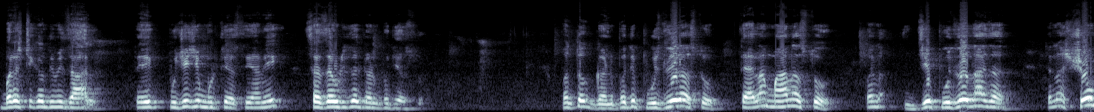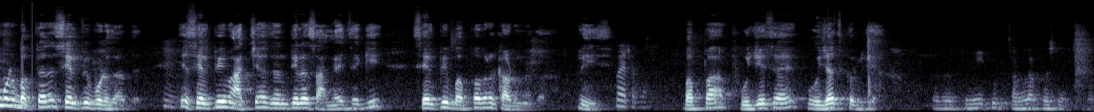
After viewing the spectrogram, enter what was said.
बऱ्याच ठिकाणी तुम्ही जाल तर एक पूजेची मूर्ती असते आणि एक सजावटीचा गणपती असतो. पण तो गणपती पूजलेला असतो त्याला मान असतो. पण जे पूजलं नाही जात त्याला शो म्हणून बघताना सेल्फी पुढे जातात ते सेल्फी आजच्या जनतेला सांगायचं की सेल्फी बाप्पावर काढू नका प्लीज. बरोबर. बाप्पा पूजेचं आहे पूजाच करू द्या. तर तुम्ही खूप चांगला प्रश्न विचारला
